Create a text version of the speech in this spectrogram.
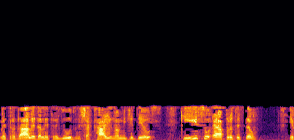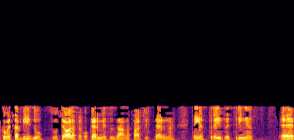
letra Dale, da letra Yud, Shakai, o nome de Deus, que isso é a proteção. E como é sabido, se você olha para qualquer mezuzá, na parte externa, tem as três letrinhas é,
